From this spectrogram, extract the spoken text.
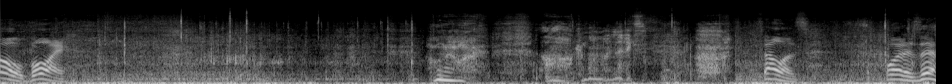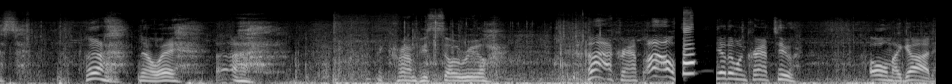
Oh boy. Oh no. Oh, come on, my legs. Fellas, what is this? Ah, no way. The cramp is so real. Ah, cramp. Oh, the other one cramped too. Oh my God.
